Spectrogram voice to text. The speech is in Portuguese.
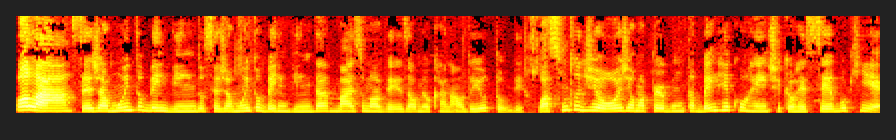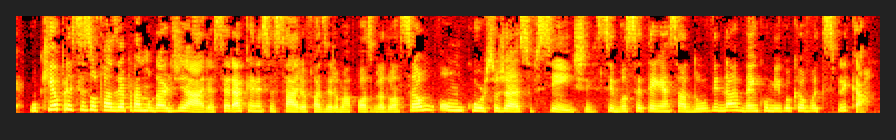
Olá, seja muito bem-vindo, seja muito bem-vinda mais uma vez ao meu canal do YouTube. O assunto de hoje é uma pergunta bem recorrente que eu recebo, que é: o que eu preciso fazer para mudar de área? Será que é necessário fazer uma pós-graduação ou um curso já é suficiente? Se você tem essa dúvida, vem comigo que eu vou te explicar.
